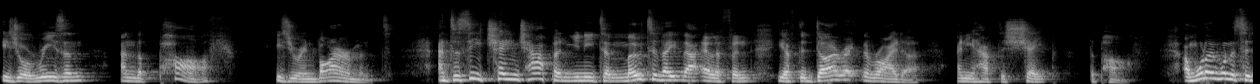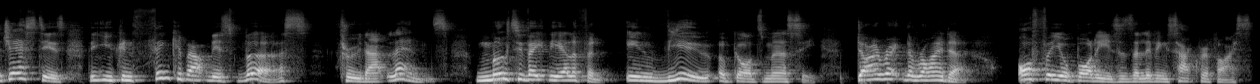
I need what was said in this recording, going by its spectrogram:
is your reason, and the path is your environment. And to see change happen, you need to motivate that elephant, you have to direct the rider, and you have to shape the path. And what I want to suggest is that you can think about this verse through that lens. Motivate the elephant in view of God's mercy. Direct the rider. Offer your bodies as a living sacrifice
